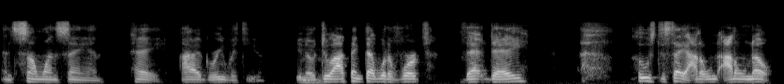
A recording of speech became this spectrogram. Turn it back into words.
and someone saying, Hey, I agree with you. You know, Mhm. do I think that would have worked that day? Who's to say? I don't, I don't know.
